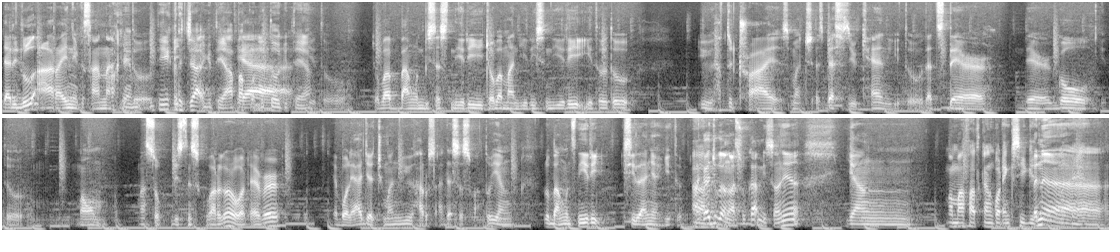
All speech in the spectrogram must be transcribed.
dari dulu arahinnya ke sana Oke, gitu. intinya kerja gitu ya, apa pun Ya, itu gitu ya. gitu. Coba bangun bisnis sendiri, coba mandiri sendiri gitu tuh you have to try as much as best as you can gitu. That's their their goal gitu. Mau masuk bisnis keluarga or whatever ya boleh aja cuman you harus ada sesuatu yang lu bangun sendiri istilahnya gitu. Mereka Ah. juga nggak suka misalnya yang Memanfaatkan koneksi gitu. benar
